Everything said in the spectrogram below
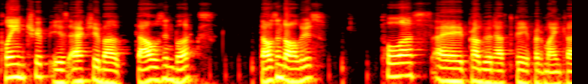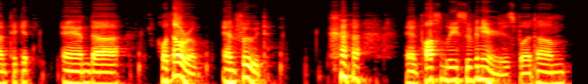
plane trip is actually about a thousand bucks thousand dollars plus I probably would have to pay for the Minecon ticket and uh, hotel room and food and possibly souvenirs but um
